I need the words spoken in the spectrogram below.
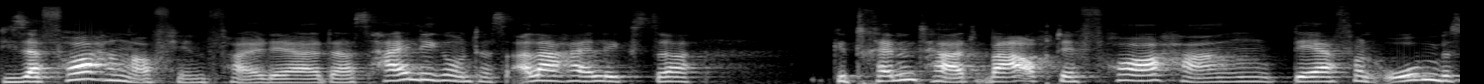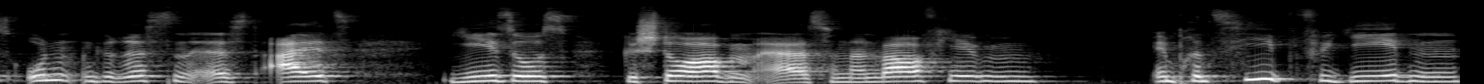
dieser Vorhang auf jeden Fall, der das Heilige und das Allerheiligste getrennt hat, war auch der Vorhang, der von oben bis unten gerissen ist, als Jesus gestorben ist. Und dann war auf jedem, im Prinzip für jeden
